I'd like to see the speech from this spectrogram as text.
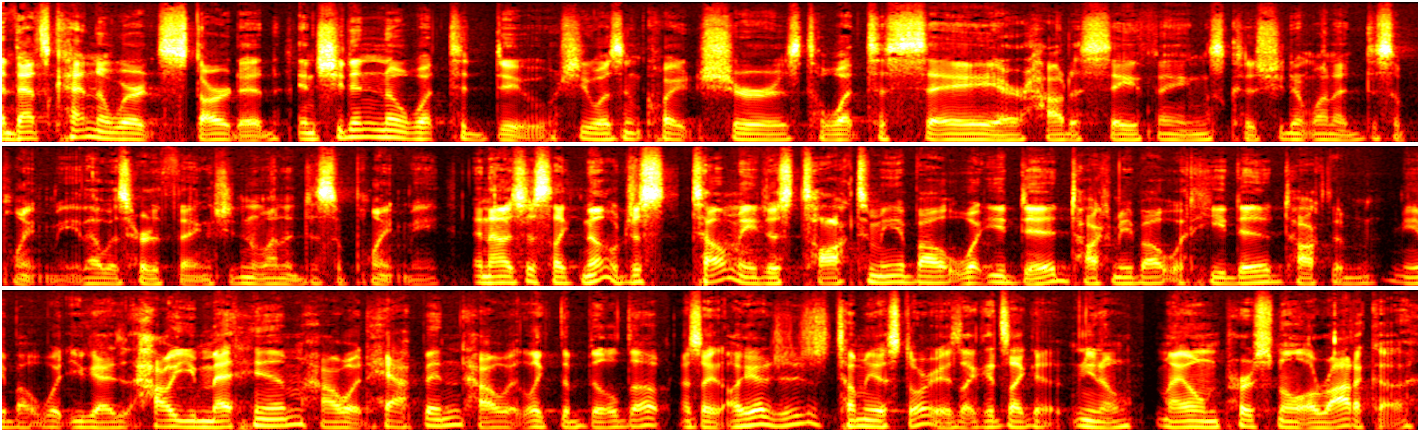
And that's kind of where it started. And she didn't know what to do. She wasn't quite sure as to what to say or how to say things because she didn't want to disappoint me. That was her thing. She didn't want to disappoint me. And I was just like, no, just tell me. Just talk to me about what you did. Talk to me about what he did. Talk to me about what you guys, how you met him, how it happened, how it like the build up. I was like, oh yeah, just, just tell me a story. It's like, it's like a, you know, my own personal erotica.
